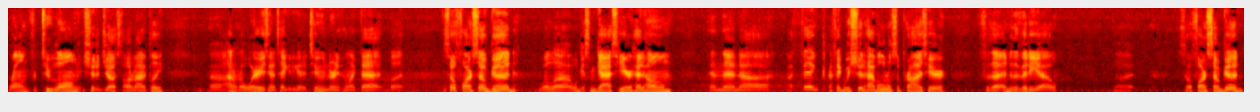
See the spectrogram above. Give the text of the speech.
wrong for too long. It should adjust automatically. Uh, I don't know where he's going to take it to get it tuned or anything like that, but so far so good. We'll uh, we'll get some gas here, head home, and then uh, I think I think we should have a little surprise here for the end of the video. But so far so good.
